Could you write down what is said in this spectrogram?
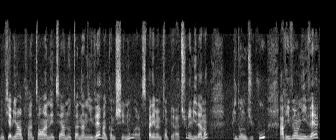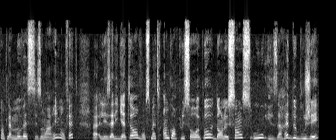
Donc il y a bien un printemps, un été, un automne, un hiver, hein, comme chez nous. Alors c'est pas les mêmes températures évidemment. Et donc du coup, arrivé en hiver, quand la mauvaise saison arrive, en fait, euh, les alligators vont se mettre encore plus au repos dans le sens où ils arrêtent de bouger,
